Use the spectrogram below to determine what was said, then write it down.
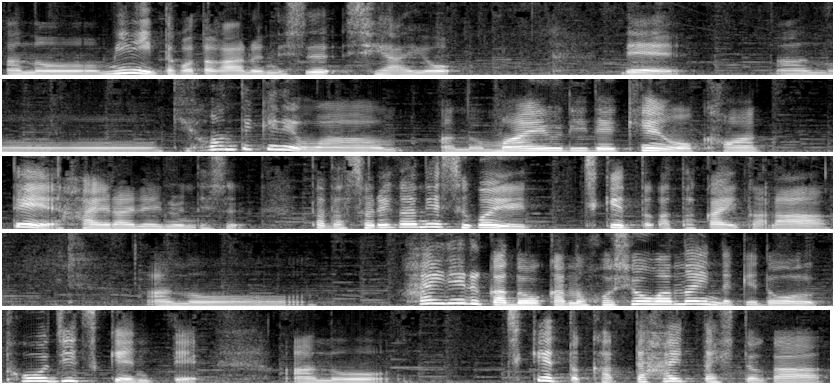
あの見に行ったことがあるんです試合を。であの、基本的にはあの前売りで券を買って入られるんですただそれがねすごいチケットが高いからあの、入れるかどうかの保証はないんだけど当日券ってあのチケット買って入った人が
